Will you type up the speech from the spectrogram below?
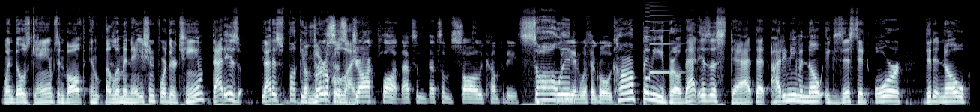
when those games involved elimination for their team. That is that is fucking the first miracle is Jacques Plante. That's some that's some solid company. Solid with a gold company, bro. That is a stat that I didn't even know existed or didn't know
